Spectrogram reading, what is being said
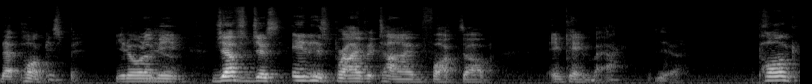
that Punk has been. You know what I mean? Jeff's just in his private time fucked up and came back. yeah. Punk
